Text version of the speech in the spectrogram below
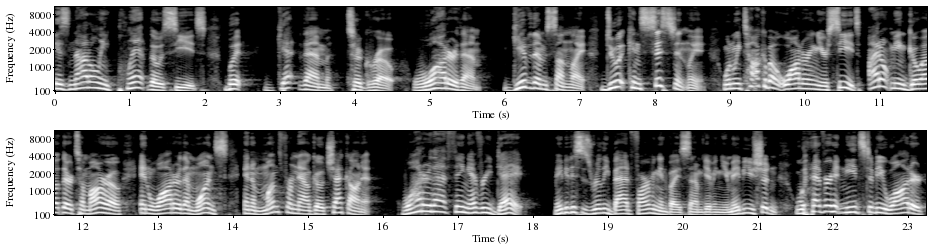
is not only plant those seeds, but get them to grow, water them, Give them sunlight. Do it consistently. When we talk about watering your seeds, I don't mean go out there tomorrow and water them once and a month from now go check on it. Water that thing every day. Maybe this is really bad farming advice that I'm giving you. Maybe you shouldn't. Whatever it needs to be watered,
